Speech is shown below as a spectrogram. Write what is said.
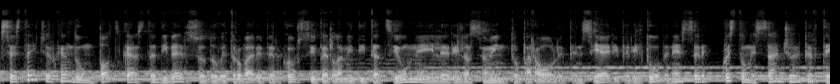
se stai cercando un podcast diverso dove trovare percorsi per la meditazione e il rilassamento, parole, pensieri per il tuo benessere, questo messaggio è per te.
